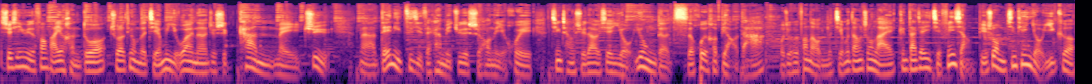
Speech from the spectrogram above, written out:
学习英语的方法有很多，除了听我们的节目以外呢，就是看美剧。那 Danny 自己在看美剧的时候呢，也会经常学到一些有用的词汇和表达，我就会放到我们的节目当中来跟大家一起分享。比如说，我们今天有一个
